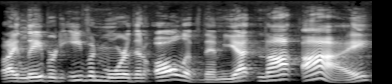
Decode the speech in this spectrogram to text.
But I labored even more than all of them, yet not I,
